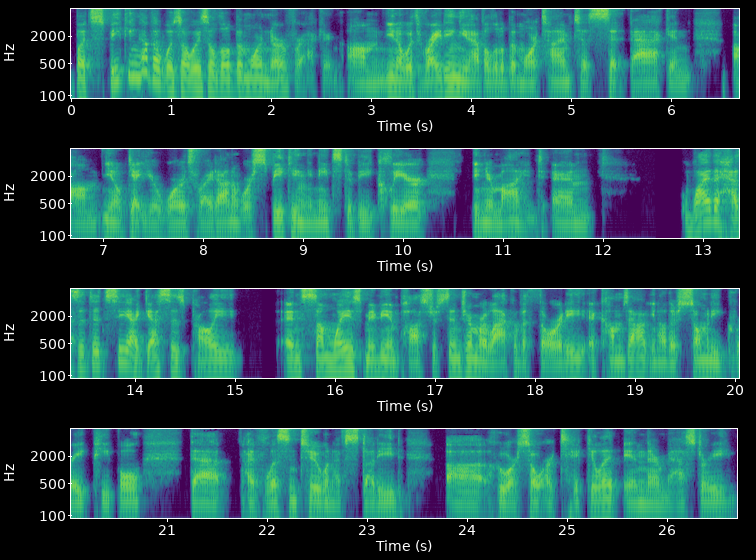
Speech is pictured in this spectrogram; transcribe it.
but speaking of it was always a little bit more nerve wracking. Um, you know, with writing, you have a little bit more time to sit back and, um, you know, get your words right on it. Where speaking, it needs to be clear in your mind. And why the hesitancy, I guess, is probably in some ways maybe imposter syndrome or lack of authority. It comes out. You know, there's so many great people that I've listened to and I've studied uh, who are so articulate in their mastery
